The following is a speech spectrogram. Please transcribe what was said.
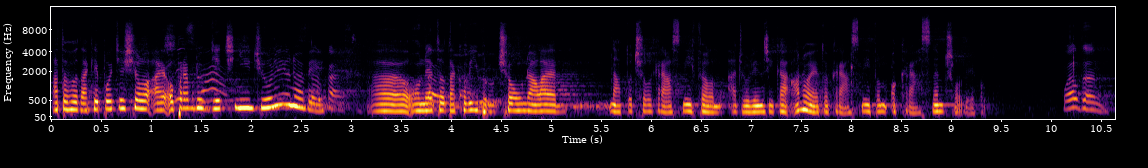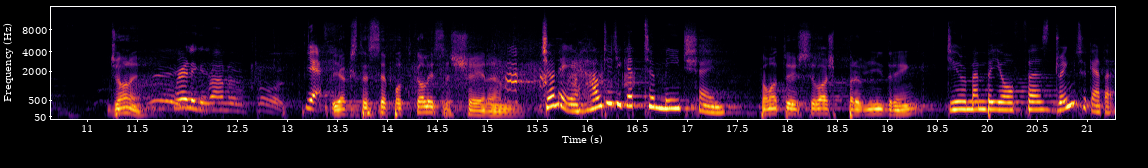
A toho taky potěšilo a je opravdu vděčný Julianovi. Uh, on je to takový bručoun, ale natočil krásný film. A Julian říká, ano, je to krásný film o krásném člověku. well done. Johnny, Really good. Round of applause. Yes. jak jste se potkali se Shanem? Johnny, how did you get to meet Shane? Pamatuješ si váš první drink? Do you remember your first drink together?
